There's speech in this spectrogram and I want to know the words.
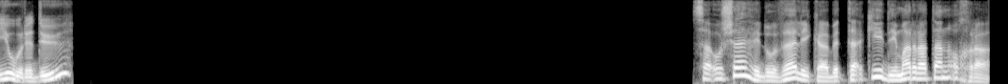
Gjorde du? سأشاهد ذلك بالتأكيد مرة أخرى.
